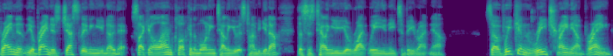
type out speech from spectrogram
brain, your brain is just letting you know that. It's like an alarm clock in the morning telling you it's time to get up. This is telling you you're right where you need to be right now. So if we can retrain our brain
